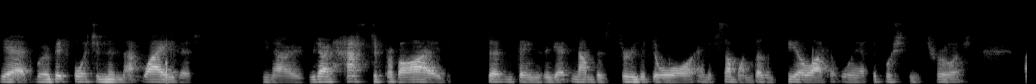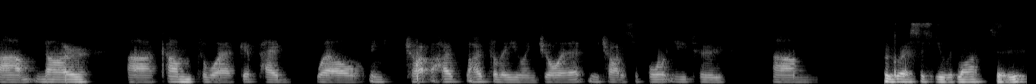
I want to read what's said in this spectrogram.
yeah, we're a bit fortunate in that way that, you know, we don't have to provide certain things and get numbers through the door. And if someone doesn't feel like it, we have to push them through it. Um, no, uh, come to work, get paid well, try, hope, hopefully you enjoy it. We try to support you to um, progress if you would like to.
